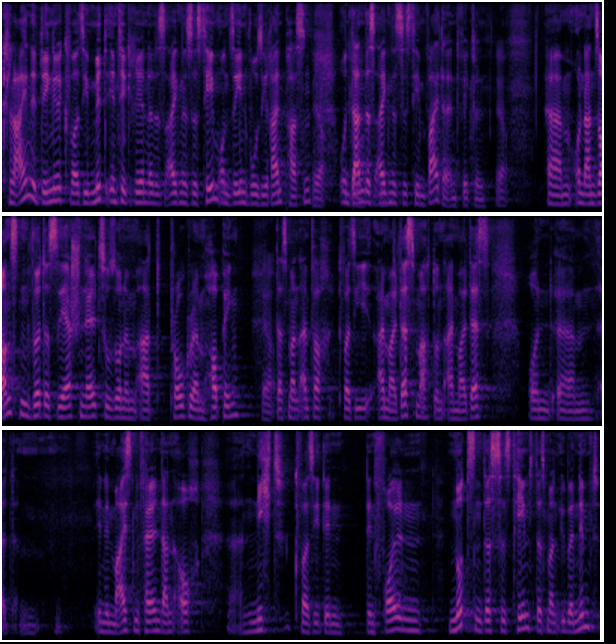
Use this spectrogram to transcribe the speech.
kleine Dinge quasi mit integrieren in das eigene System und sehen, wo sie reinpassen Ja, und dann genau. das eigene System weiterentwickeln. Ja. Ähm, und ansonsten wird es sehr schnell zu so einem Art Program-Hopping, Ja. dass man einfach quasi einmal das macht und einmal das und ähm, äh, in den meisten Fällen dann auch äh, nicht quasi den, den vollen Nutzen des Systems, das man übernimmt,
